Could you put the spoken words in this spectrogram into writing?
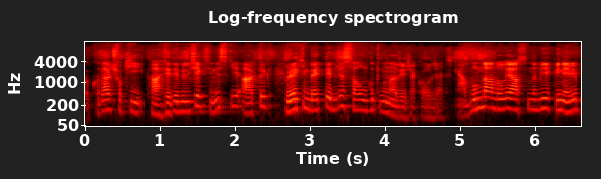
o kadar çok iyi tahlil edebileceksiniz ki artık Breaking Bad'de bile Saul Goodman'ı arayacak olacaksınız. Yani bundan dolayı aslında bir, bir nevi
